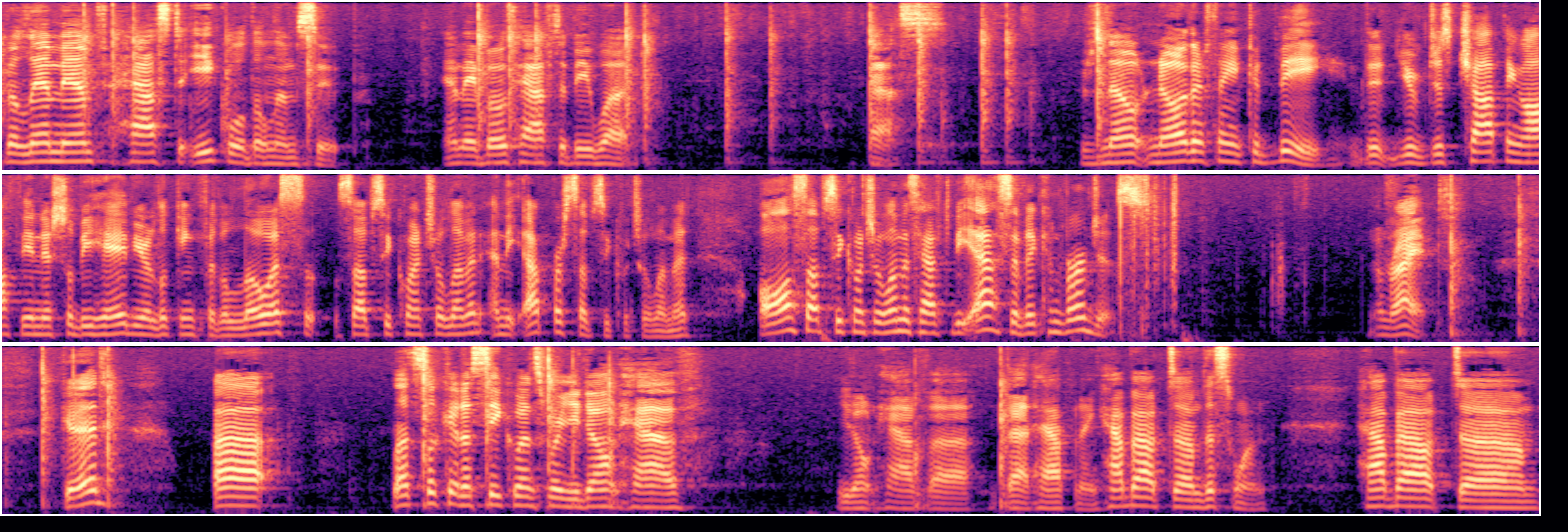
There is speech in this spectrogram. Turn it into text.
The lim inf has to equal the lim sup. And they both have to be what? S. There's no, no other thing it could be. You're just chopping off the initial behavior, looking for the lowest subsequential limit and the upper subsequential limit. All subsequential limits have to be S if it converges. All right. Good. Uh, let's look at a sequence where you don't have, you don't have uh, that happening. How about um, this one? How about um,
